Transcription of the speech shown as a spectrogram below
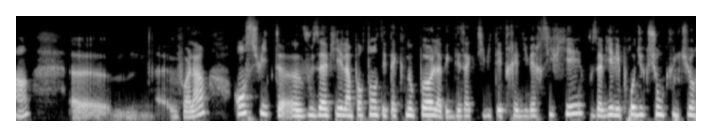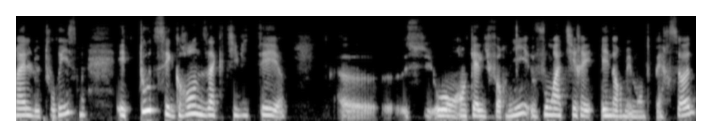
Hein, voilà. Ensuite, euh, vous aviez l'importance des technopoles avec des activités très diversifiées. Vous aviez les productions culturelles, le tourisme et toutes ces grandes activités euh, en Californie vont attirer énormément de personnes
